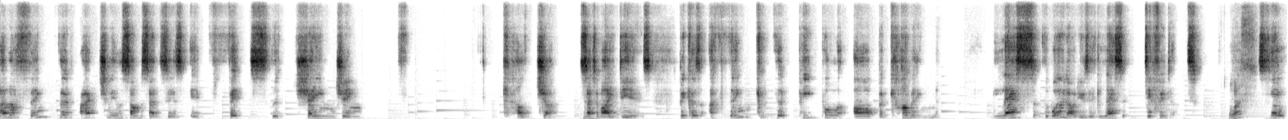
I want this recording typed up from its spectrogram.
and i think that actually in some senses it fits the changing culture set of ideas because i think that people are becoming less the word i would use is less diffident less. so,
